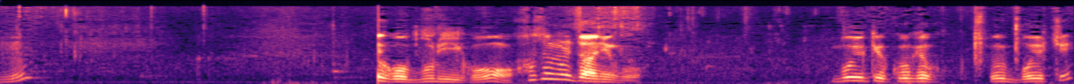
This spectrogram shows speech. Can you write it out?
응? 이거 물이 이거 화수물도 아니고 뭐 이렇게 그게 뭐였지?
